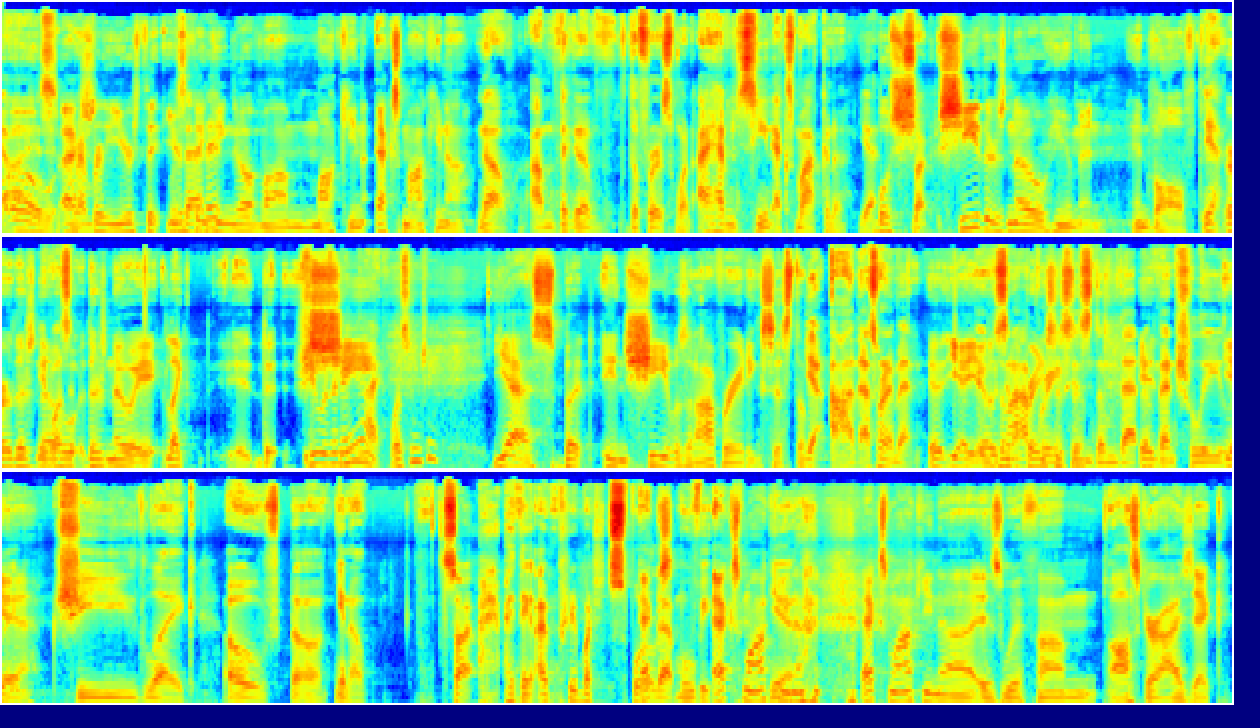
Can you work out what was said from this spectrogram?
AIs. oh Remember? actually, you're th- you're Was that it? thinking of um, Machina, Ex Machina. No, I'm thinking of the first one. I haven't seen Ex Machina yet. Well, she, she, there's no human involved. Yeah, or there's no, there's no like. the- she was an AI, wasn't she? Yes, but in she, it was an operating system. Yeah, ah, that's what I meant. Uh, yeah, yeah, It, was, an operating system, that It- eventually, like, yeah. she like, oh, uh, you know. So I, I think I pretty much spoiled that movie. Ex Machina. Ex Machina is with um, Oscar Isaac,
